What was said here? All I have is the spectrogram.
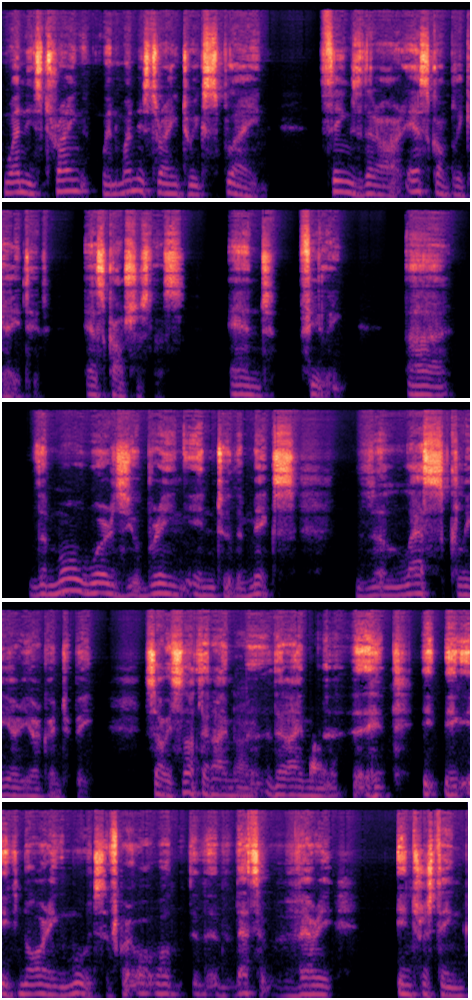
one is trying when one is trying to explain things that are as complicated as consciousness and feeling, uh, the more words you bring into the mix, the less clear you're going to be. So it's not that I'm right. that I'm uh, ignoring moods. Of course, well, that's a very interesting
